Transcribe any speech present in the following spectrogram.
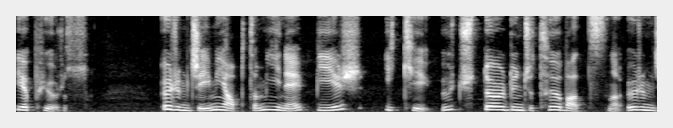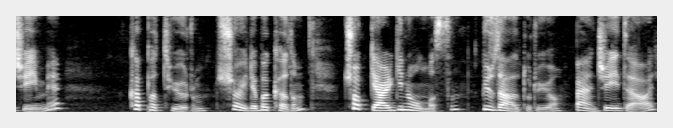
yapıyoruz. Örümceğimi yaptım. Yine 1 2 3 4. tığ battısına örümceğimi kapatıyorum. Şöyle bakalım. Çok gergin olmasın. Güzel duruyor. Bence ideal.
